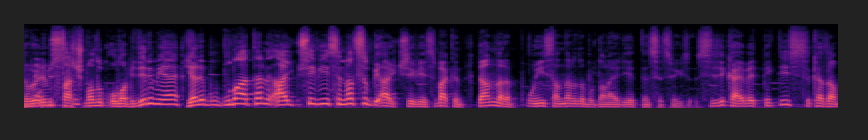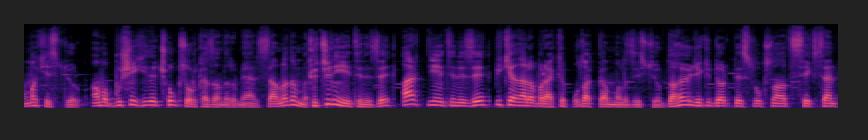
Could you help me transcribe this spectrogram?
Ya böyle bir saçmalık olabilir mi ya? Yani bu bunu atan IQ seviyesi nasıl bir IQ seviyesi? Bakın canlarım o insanlara da buradan ayrıyetten seslemek istiyorum. Sizi kaybetmek değil sizi kazanmak istiyorum. Ama bu şekilde çok zor kazanırım yani. Siz anladın mı? Kötü niyetinizi, art niyetinizi bir kenara bırakıp odaklanmanızı istiyorum. Daha önceki 4 vs 96 80,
